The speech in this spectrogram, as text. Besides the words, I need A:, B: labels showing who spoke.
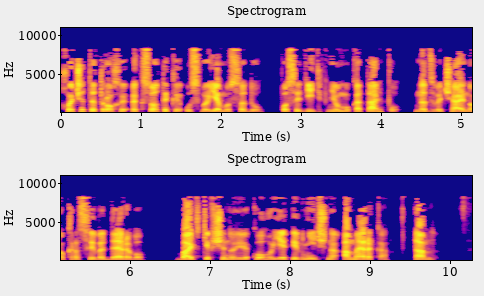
A: Хочете трохи екзотики у своєму саду? Посадіть в ньому катальпу, надзвичайно красиве дерево, батьківщиною якого є Північна Америка. Там,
